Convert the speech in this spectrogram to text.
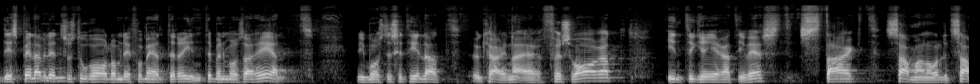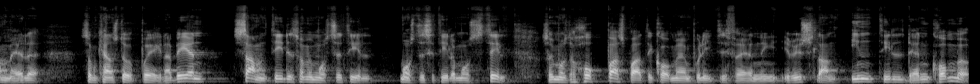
Det spelar väl inte så stor roll om det är formellt eller inte, men det måste vara reellt. Vi måste se till att Ukraina är försvarat, integrerat i väst, starkt sammanhållet samhälle som kan stå upp på egna ben samtidigt som vi måste se till måste se till och måste till. Så vi måste hoppas på att det kommer en politisk förändring i Ryssland. Intill den kommer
